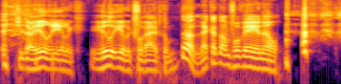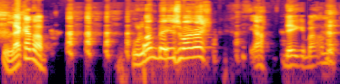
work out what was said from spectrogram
Als je daar heel eerlijk, heel eerlijk vooruit komt. Nou, lekker dan voor WNL. lekker dan. Hoe lang ben je zwanger? Ja, negen maanden.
